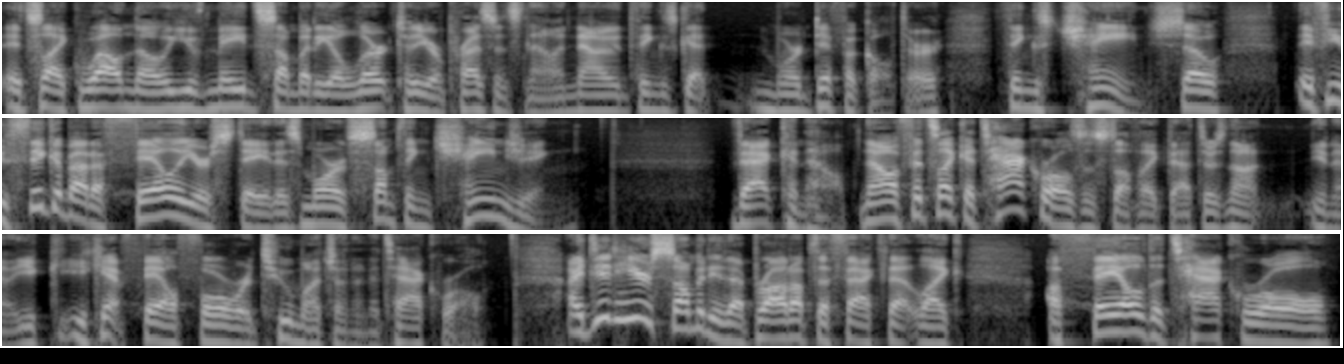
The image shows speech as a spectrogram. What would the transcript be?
It's like, well, no, you've made somebody alert to your presence now, and now things get more difficult or things change. So if you think about a failure state as more of something changing, that can help. Now, if it's like attack rolls and stuff like that, there's not, you know, you, you can't fail forward too much on an attack roll. I did hear somebody that brought up the fact that like a failed attack roll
